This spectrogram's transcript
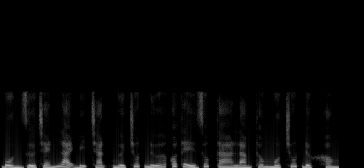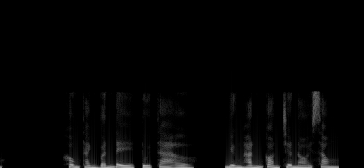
bồn rửa chén lại bị chặn, ngươi chút nữa có thể giúp ta làm thông một chút được không? Không thành vấn đề, túi ta ở. Nhưng hắn còn chưa nói xong,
